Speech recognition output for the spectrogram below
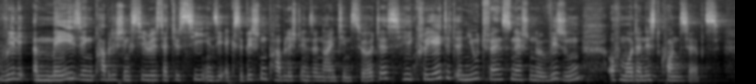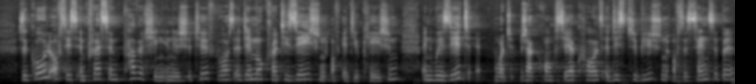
really amazing publishing series that you see in the exhibition published in the 1930s, he created a new transnational vision of modernist concepts. The goal of this impressive publishing initiative was a democratization of education, and with it, what Jacques Rancière calls a distribution of the sensible,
